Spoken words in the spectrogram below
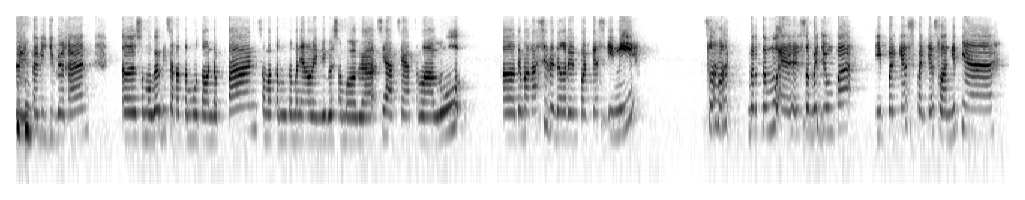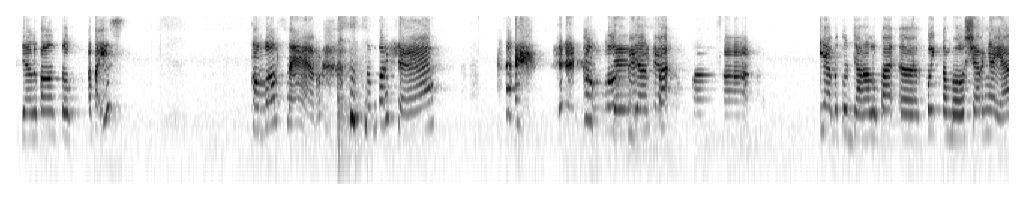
dari tadi juga kan. Eh, semoga bisa ketemu tahun depan sama teman-teman yang lain juga semoga sehat-sehat selalu. Eh, terima kasih udah dengerin podcast ini. Selamat bertemu eh sampai jumpa di podcast podcast selanjutnya. Jangan lupa untuk apa is? Tombol share. Tombol share. Tombol Dan share jangan lupa. Iya betul, jangan lupa eh, klik tombol share-nya ya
